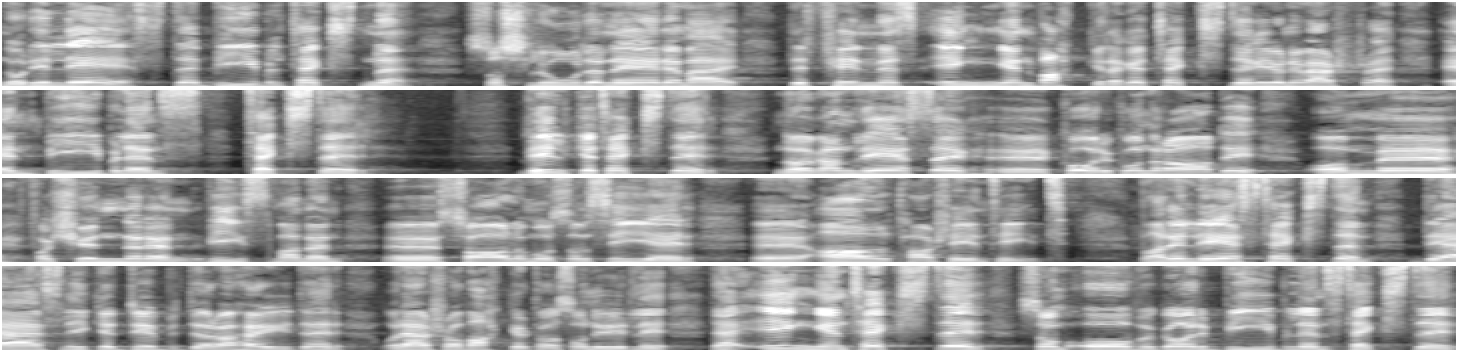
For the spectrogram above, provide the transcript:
når de leste bibeltekstene, så slo det ned i meg det finnes ingen vakrere tekster i universet enn Bibelens tekster. Hvilke tekster? Når han leser eh, Kåre Konradi om eh, forkynneren, vismannen eh, Salomo, som sier eh, alt har sin tid. Bare les teksten. Det er slike dybder og høyder, og det er så vakkert og så nydelig. Det er ingen tekster som overgår Bibelens tekster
